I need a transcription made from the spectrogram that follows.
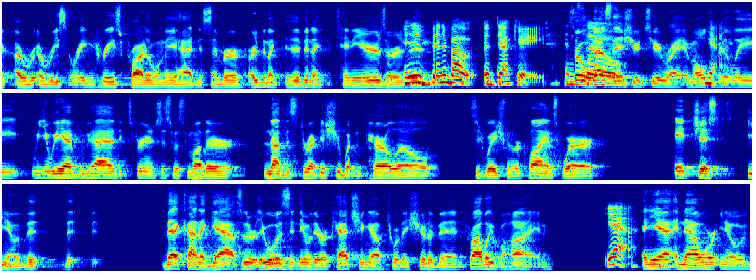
a, a, recent rate increase prior to the one they had in December? Or it been like it been like 10 years or it has been, been, about a decade. And so, so that's the issue too, right? And ultimately, yeah. we, we have we've had experiences with some other not this direct issue, but in parallel situation with our clients where it just, you know, the, the that kind of gap. So it wasn't, you know, they were catching up to where they should have been, probably behind. Yeah. And yeah, and now we're, you know,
